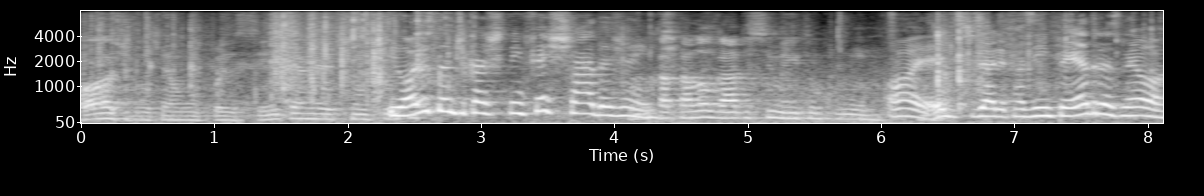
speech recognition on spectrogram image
código, tem alguma coisa assim, que eles tudo, E olha o tanto de caixa que tem fechada, tudo gente. catalogado o cimento com Ó, eles fizeram, faziam em pedras, né, ó.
